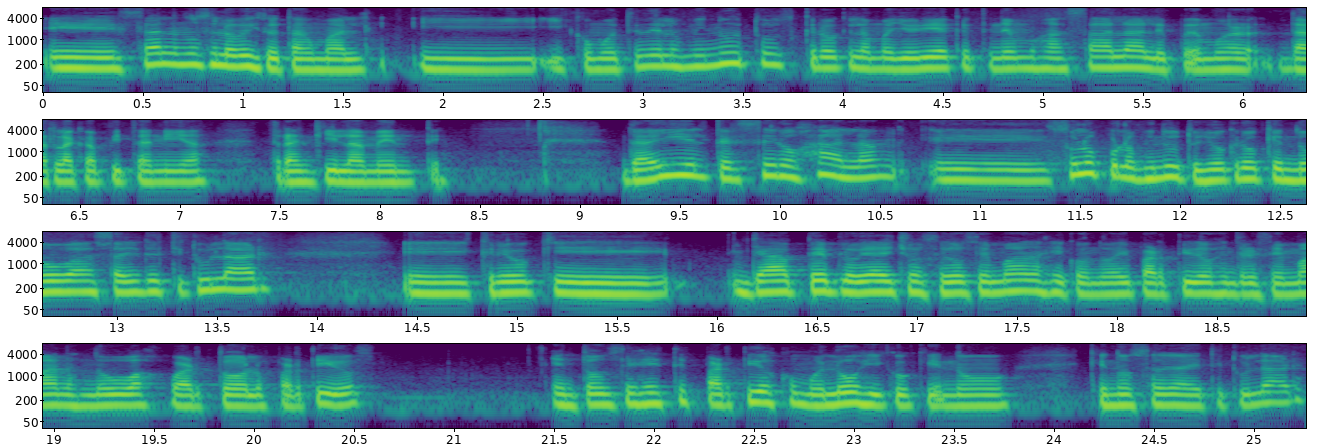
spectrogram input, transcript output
eh, Sala no se lo ha visto tan mal. Y, como tiene los minutos, creo que la mayoría que tenemos a Sala le podemos dar la capitanía tranquilamente. De ahí el tercero, Haaland, eh, solo por los minutos. Yo creo que no va a salir de titular. Eh, creo que ya Pep lo había dicho hace dos semanas que cuando hay partidos entre semanas no va a jugar todos los partidos. Entonces este partido es como lógico que no, que no salga de titular,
